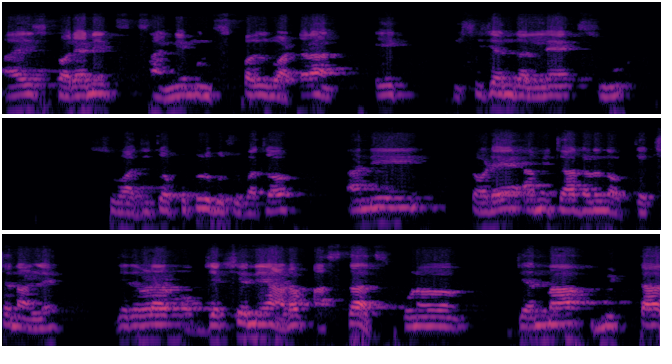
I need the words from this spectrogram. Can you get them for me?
आयज खऱ्यांनीच सांगे मुन्सिपल वाठारांत एक डिसिजन जाल्लें शिव शिवाजीचो पुतळो बसोवपाचो. आनी थोडे आमी चार जाणांनी ऑब्जेक्शन हाडलें जेदे वेळार ऑब्जेक्शन हें हाडप आसताच पूण जेन्ना मिट्टा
